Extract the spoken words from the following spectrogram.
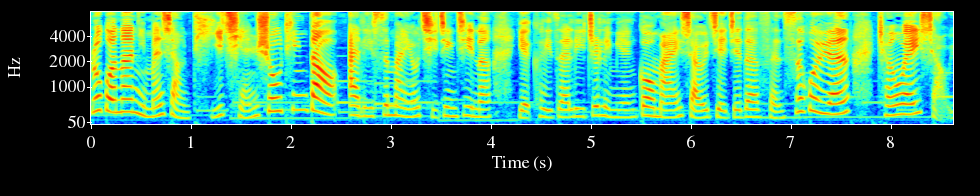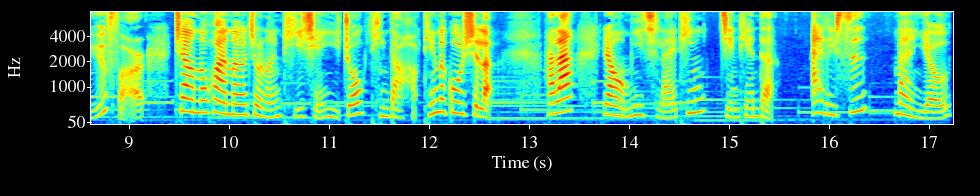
如果呢，你们想提前收听到《爱丽丝漫游奇境记》呢，也可以在荔枝里面购买小鱼姐姐的粉丝会员，成为小鱼粉儿。这样的话呢，就能提前一周听到好听的故事了。好啦，让我们一起来听今天的《爱丽丝漫游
